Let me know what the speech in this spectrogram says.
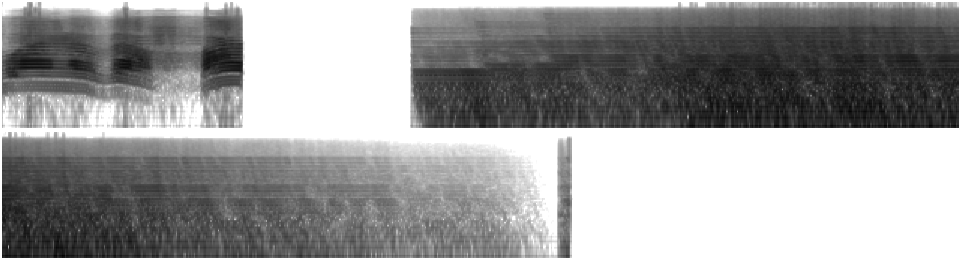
one of the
